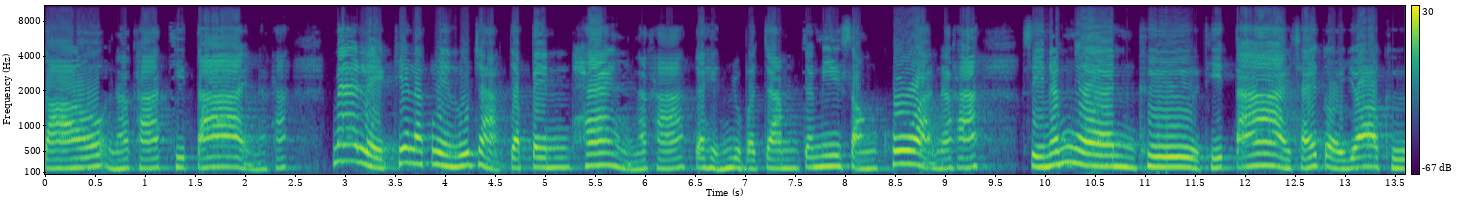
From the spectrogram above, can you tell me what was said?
South นะคะ ทิศใต้นะคะ แม่เหล็กที่นักเรียนรู้จักจะเป็นแท่งนะคะ จะเห็นอยู่ประจำจะมีสองขั้วนะคะ สีน้ำเงินคือทิศใต้ใช้ตัวย่อคือ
